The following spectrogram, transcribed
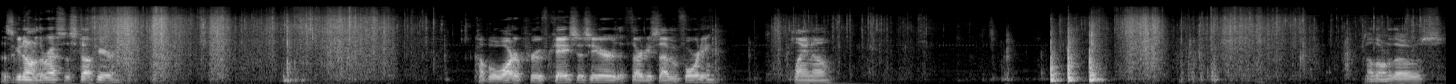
let's get on to the rest of the stuff here. A couple waterproof cases here, the 3740 Plano. Another one of those.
